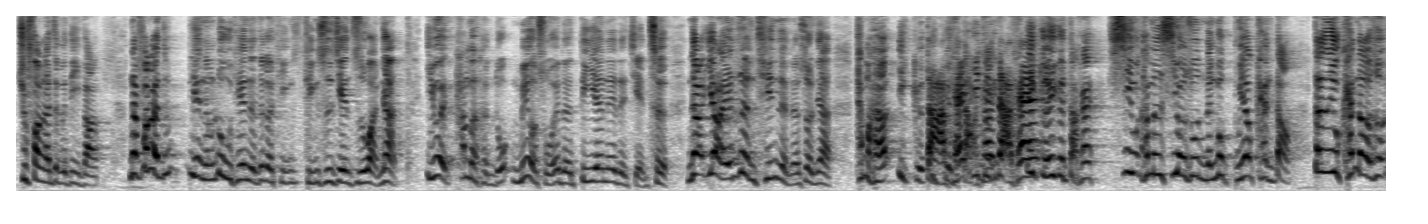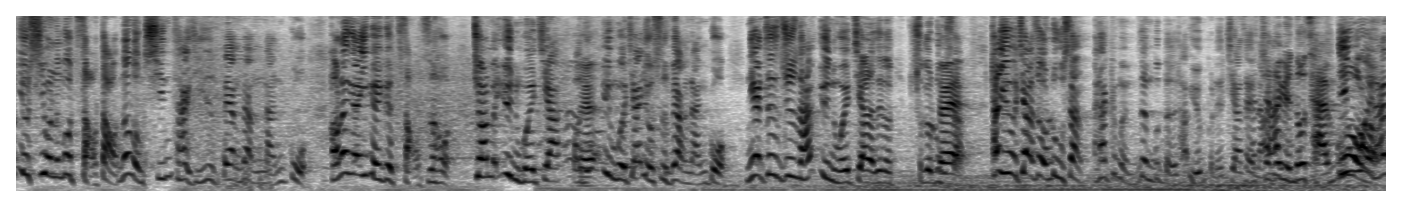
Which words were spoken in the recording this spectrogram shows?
就放在这个地方。那放在这变成露天的这个停停尸间之外，你看，因为他们很多没有所谓的 DNA 的检测，那要来认亲人的时候，你看他们还要一个打开，一个一个打开，一个一个打开，希望他们是希望说能够不要看到。但是又看到的时候，又希望能够找到，那种心态其实非常非常难过。好，那个一个一个找之后，就他们运回家，哦，运回家又是非常难过。你看，这就是他运回家的这个这个路上，他运回家的时候路上，他根本认不得他原本的家在哪里，家园都残破，因为他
